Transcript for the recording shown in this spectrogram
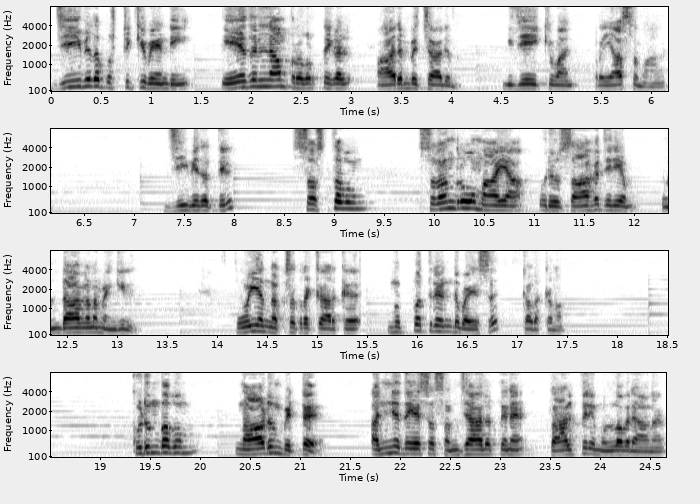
ജീവിത പുഷ്ടിക്കു വേണ്ടി ഏതെല്ലാം പ്രവൃത്തികൾ ആരംഭിച്ചാലും വിജയിക്കുവാൻ പ്രയാസമാണ്. ജീവിതത്തിൽ സ്വസ്ഥവും സ്വതന്ത്രവുമായ ഒരു സാഹചര്യം ഉണ്ടാകണമെങ്കിൽ പൂയ നക്ഷത്രക്കാർക്ക് മുപ്പത്തിരണ്ട് വയസ്സ് കടക്കണം. കുടുംബവും നാടും വിട്ട് അന്യദേശ സഞ്ചാരത്തിന് താല്പര്യമുള്ളവരാണ്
